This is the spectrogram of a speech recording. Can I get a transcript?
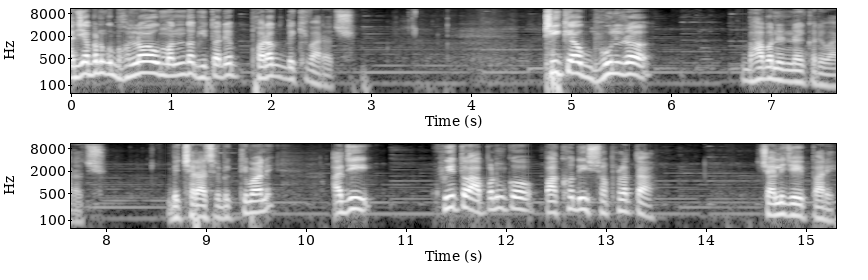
आज आपन को भल आ मंद भितर फरक देखार अच्छे ठीक आ भूल भाव निर्णय करार अच्छे विच्छराशि व्यक्ति मैंने आज हूँ तो आपण सफलता चली पारे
